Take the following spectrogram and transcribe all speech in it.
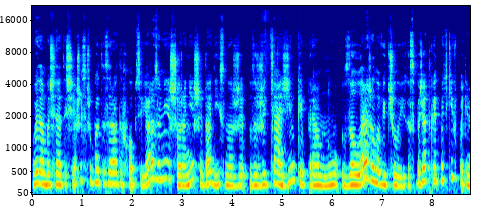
Ви там починаєте ще щось робити заради хлопців. Я розумію, що раніше да, дійсно життя жінки прям ну залежало від чоловіка. Спочатку від батьків, потім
